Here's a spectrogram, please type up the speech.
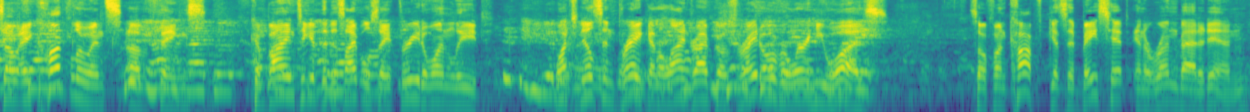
So a confluence of things combined to give the Disciples a three to one lead. Watch Nilsson break, and the line drive goes right over where he was. So Von Kopp gets a base hit and a run batted in.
